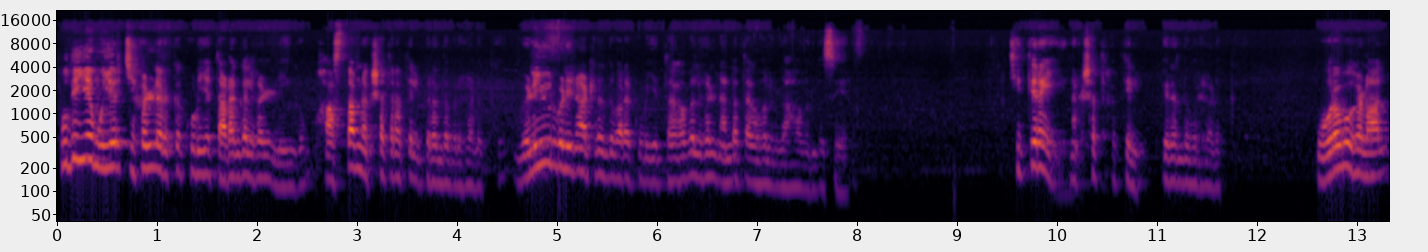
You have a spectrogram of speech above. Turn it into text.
புதிய முயற்சிகளில் இருக்கக்கூடிய தடங்கல்கள் நீங்கும். ஹஸ்தம் நட்சத்திரத்தில் பிறந்தவர்களுக்கு வெளியூர் வெளிநாட்டிலிருந்து வரக்கூடிய தகவல்கள் நல்ல தகவல்களாக வந்து சேரும். சித்திரை நட்சத்திரத்தில் பிறந்தவர்களுக்கு உறவுகளால்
